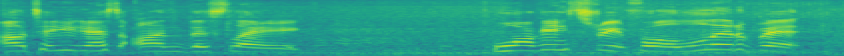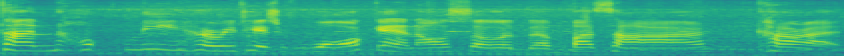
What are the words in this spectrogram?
I'll take you guys on this like walking street for a little bit. Tan Hock Ni Heritage Walk and also the Bazaar Karat.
